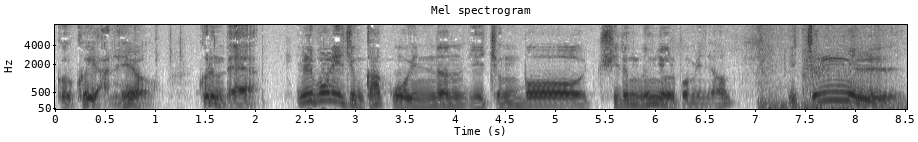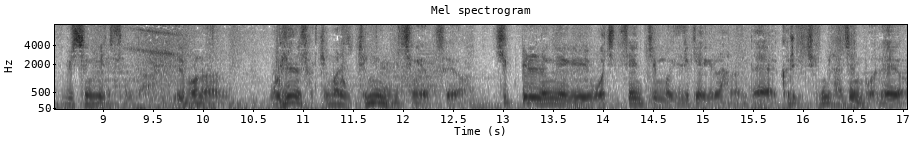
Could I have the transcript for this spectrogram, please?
그 거의 안 해요. 그런데 일본이 지금 갖고 있는 이 정보 취득 능력을 보면요. 이 정밀 위성이 있습니다. 일본은. 우리는 솔직히 말해서 정밀 위성이 없어요. 식별 능력이 50cm 뭐 이렇게 얘기를 하는데 그렇게 정밀하지는 못해요.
